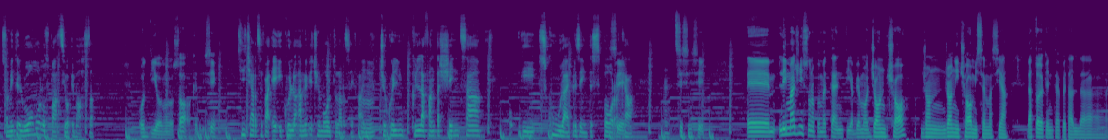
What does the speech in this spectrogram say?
solamente l'uomo, lo spazio e basta. Oddio, non lo so, credo di sì. Si dice hard sci-fi e, e quello a me piace molto l'hard sci-fi. Mhm. C'è quel- quella fantascienza di- scura, è presente, sporca. Sì, sì, sì. Ehm, le immagini sono promettenti. Abbiamo John Cho. John, Johnny Cho mi sembra sia l'attore che interpreta il...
